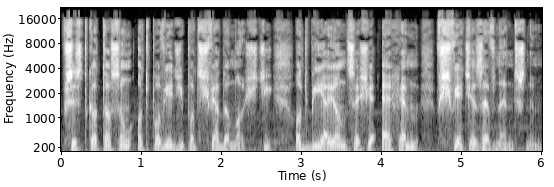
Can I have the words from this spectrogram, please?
Wszystko to są odpowiedzi podświadomości, odbijające się echem w świecie zewnętrznym.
